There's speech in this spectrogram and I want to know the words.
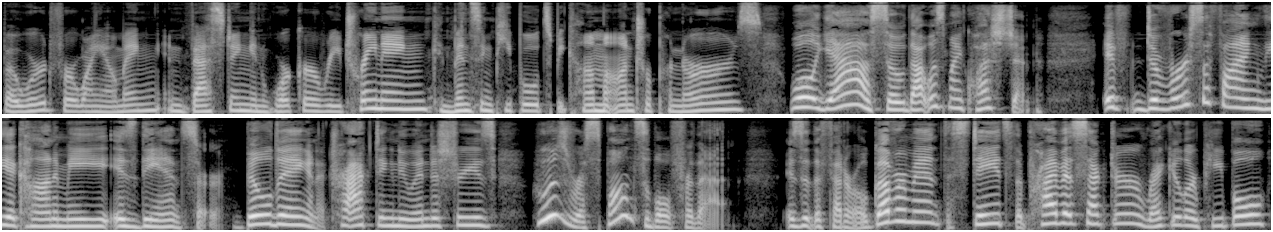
forward for Wyoming? Investing in worker retraining, convincing people to become entrepreneurs? Well, yeah, so that was my question. If diversifying the economy is the answer, building and attracting new industries, who's responsible for that? Is it the federal government, the states, the private sector, regular people?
